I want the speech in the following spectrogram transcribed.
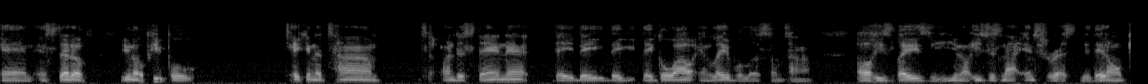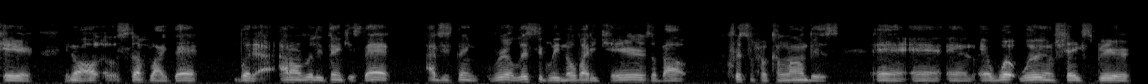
And instead of, you know, people taking the time to understand that, they they they, they go out and label us sometimes oh, he's lazy. You know, he's just not interested. They don't care. You know, all stuff like that. But I don't really think it's that. I just think realistically, nobody cares about Christopher Columbus and and and, and what William Shakespeare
